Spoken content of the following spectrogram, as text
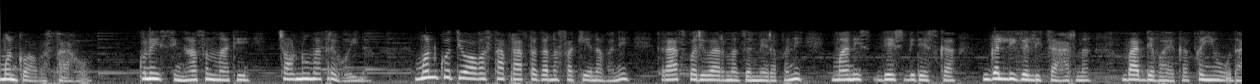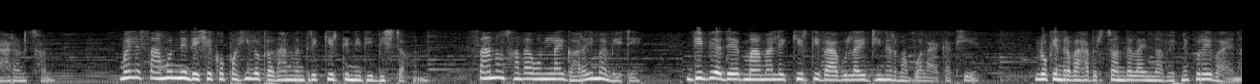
मनको अवस्था हो। कुनै सिंहासनमाथि चढ्नु मात्रै होइन। मनको त्यो अवस्था प्राप्त गर्न सकिएन भने राजपरिवारमा जन्मेर पनि मानिस देश विदेशका गल्ली गल्ली चाहर्न बाध्य भएका कैयौं उदाहरण छन्। मैले सामुन्ने देखेको पहिलो प्रधानमन्त्री कीर्तिनिधि विष्ट हुन्। सानो छँदा उनलाई घरैमा भेटे। दिव्यदेव मामाले कीर्ति बाबुलाई डिनरमा बोलाएका थिए। लोकेन्द्र बहादुर चन्दलाई नभेट्ने कुरै भएन।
